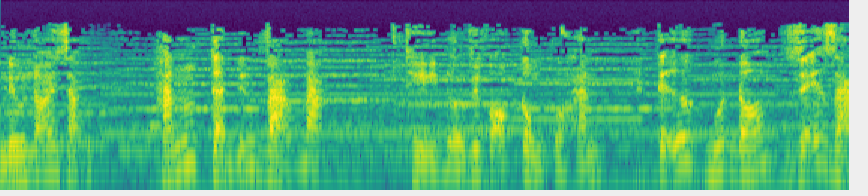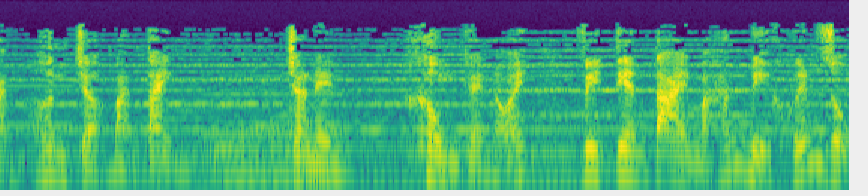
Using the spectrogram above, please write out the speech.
Nếu nói rằng hắn cần đến vàng bạc Thì đối với võ công của hắn Cái ước muốn đó dễ dàng hơn trở bàn tay. Cho nên không thể nói Vì tiền tài mà hắn bị khuyến dụng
